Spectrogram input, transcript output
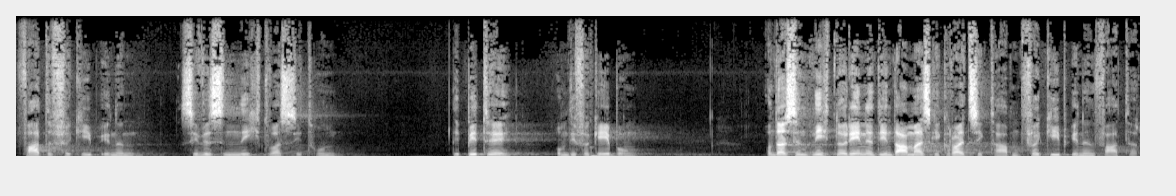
Vater, vergib ihnen, sie wissen nicht, was sie tun. Die Bitte um die Vergebung und das sind nicht nur jene, die ihn damals gekreuzigt haben. Vergib ihnen, Vater.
